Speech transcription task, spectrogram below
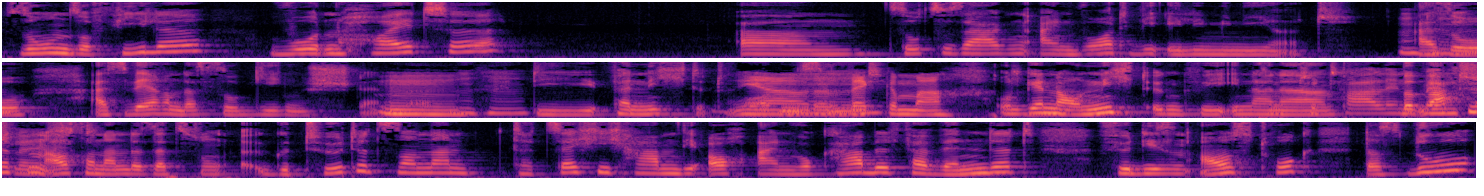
So und so viele wurden heute ähm, sozusagen ein Wort wie eliminiert. Also als wären das so Gegenstände, die vernichtet worden Ja, oder sind. weggemacht. Und genau, nicht irgendwie in einer total bewaffneten. Auseinandersetzung äh, getötet, sondern tatsächlich haben die auch ein Vokabel verwendet für diesen Ausdruck, dass du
